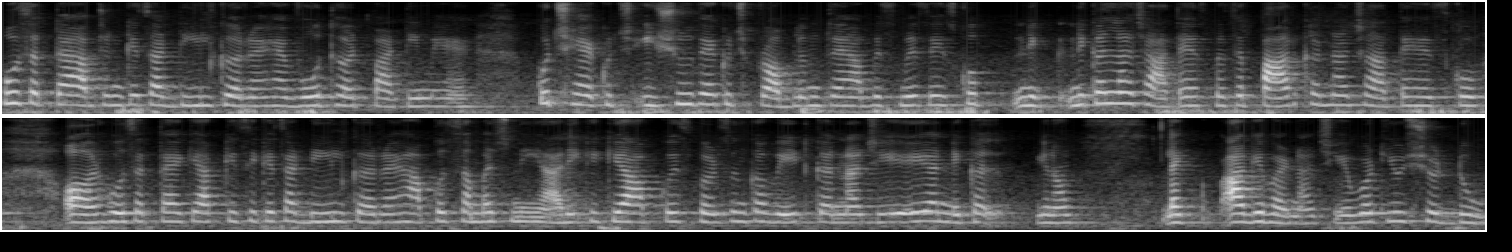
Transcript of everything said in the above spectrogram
हो सकता है आप जिनके साथ डील कर रहे हैं वो थर्ड पार्टी में है। कुछ है कुछ इश्यूज़ है कुछ प्रॉब्लम्स हैं। आप इसमें से इसको निक, निकलना चाहते हैं इसमें से पार करना चाहते हैं इसको। और हो सकता है कि आप किसी के साथ डील कर रहे हैं आपको समझ नहीं आ रही कि क्या आपको इस पर्सन का वेट करना चाहिए या निकल you you know like like, आगे बढ़ना चाहिए वट यू शुड डू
